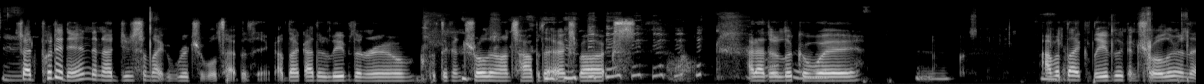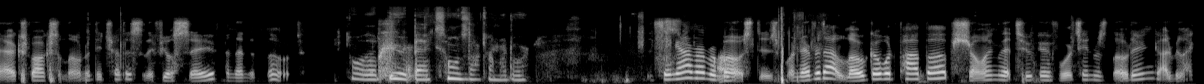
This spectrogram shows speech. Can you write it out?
yeah. So I'd put it in, then I'd do some like ritual type of thing. I'd like either leave the room, put the controller on top of the Xbox. I'd either look away. Mm. I would like leave the controller and the Xbox alone with each other so they feel safe, and then it'd load. Oh, the beer back. Someone's knocking on my door. The thing I remember Oh. most is whenever that logo would pop up showing that 2K14 was loading, I'd be like,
